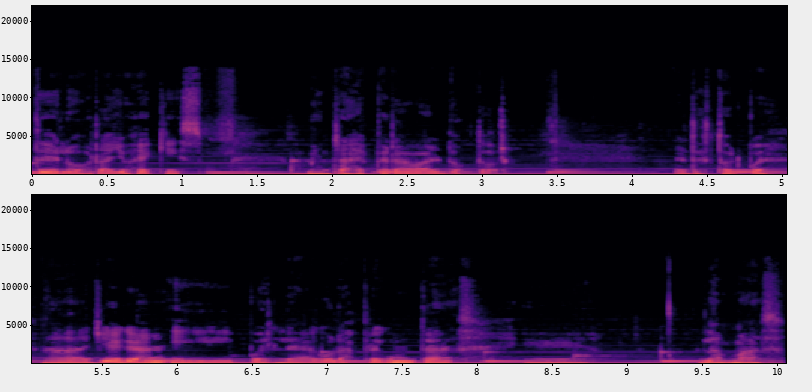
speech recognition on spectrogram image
de los rayos X mientras esperaba al doctor. El doctor pues nada, llega y pues le hago las preguntas. Eh, las más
